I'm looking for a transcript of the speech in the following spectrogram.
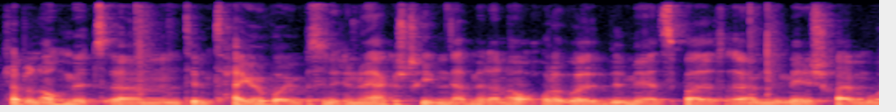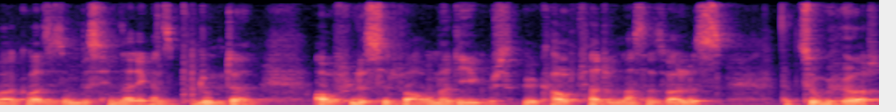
Ich habe dann auch mit ähm, dem Tigerboy ein bisschen hin und her geschrieben. Der hat mir dann auch, oder will, will mir jetzt bald ähm, eine Mail schreiben, wo er quasi so ein bisschen seine ganzen Produkte mhm. auflistet, warum er die gekauft hat und was da so alles dazugehört.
